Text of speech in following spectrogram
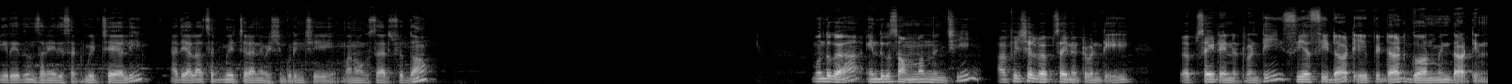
ఈ రీజన్స్ అనేది సబ్మిట్ చేయాలి. అది ఎలా సబ్మిట్ చేయాలనే విషయం గురించి మనం ఒకసారి చూద్దాం. ముందుగా ఇందుకు సంబంధించి అఫీషియల్ వెబ్సైట్ అయినటువంటి వెబ్సైట్ అయినటువంటి CSC dot AP dot government dot in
